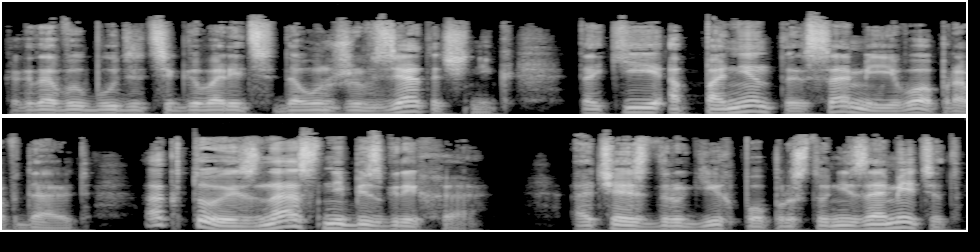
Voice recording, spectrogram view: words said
Когда вы будете говорить «да он же взяточник», такие оппоненты сами его оправдают. А кто из нас не без греха? А часть других попросту не заметит,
